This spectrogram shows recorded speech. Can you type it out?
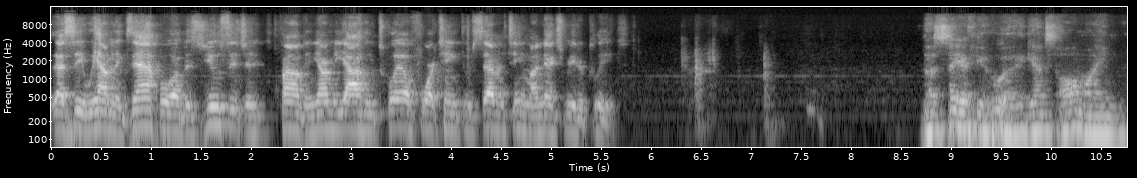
let's see, we have an example of its usage found in Yirmiyahu 12, 14 through 17. My next reader, please. Thus saith Yahuwah against all mine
